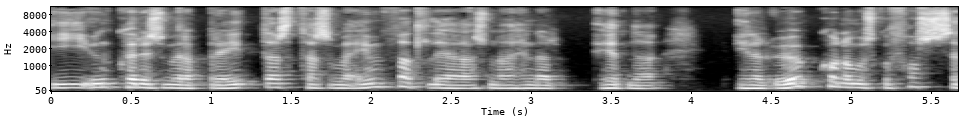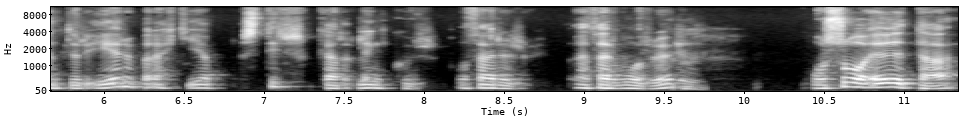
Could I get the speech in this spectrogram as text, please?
í umhverfi sem er að breytast þar sem að einfallega hérna, hinnar ökonomisku fossendur eru bara ekki styrkar lengur og þær, er, þær voru mm. og svo auðvitað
